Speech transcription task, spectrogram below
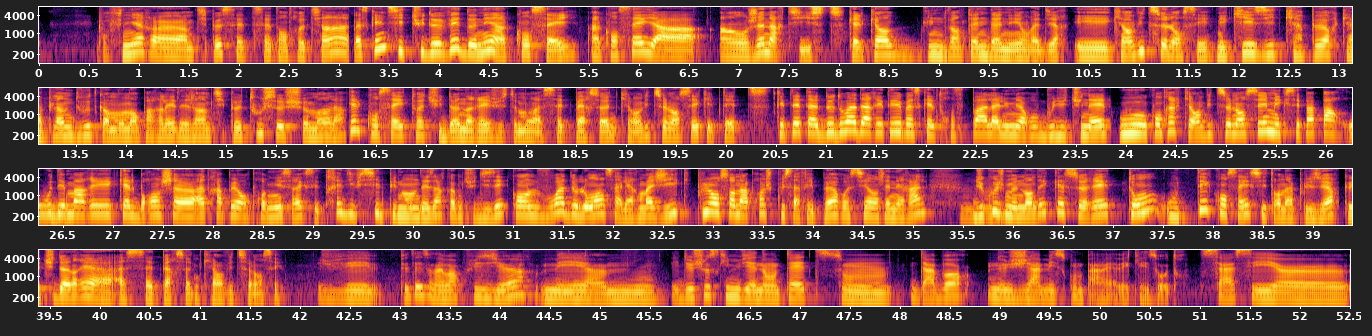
Pour finir euh, un petit peu cette, cet entretien, Pascaline, si tu devais donner un conseil, un conseil à, à un jeune artiste, quelqu'un d'une vingtaine d'années, on va dire, et qui a envie de se lancer, mais qui hésite, qui a peur, qui a plein de doutes, comme on en parlait déjà un petit peu, tout ce chemin-là, quel conseil toi tu donnerais justement à cette personne qui a envie de se lancer, qui est peut-être peut-être à deux doigts d'arrêter parce qu'elle trouve pas la lumière au bout du tunnel, ou au contraire qui a envie de se lancer mais qui sait pas par où démarrer, quelle branche euh, attraper en premier? C'est vrai que c'est très difficile. Puis le monde des arts, comme tu disais, quand on le voit de loin, ça a l'air magique. Plus on s'en approche, plus ça fait peur aussi en général. Du coup, je me demandais quel serait ton ou tes conseils, si tu en as plusieurs, que tu donnerais à, à cette personne qui a envie de se lancer? Je vais peut-être en avoir plusieurs, mais euh, les deux choses qui me viennent en tête sont d'abord ne jamais se comparer avec les autres. Ça, c'est euh,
